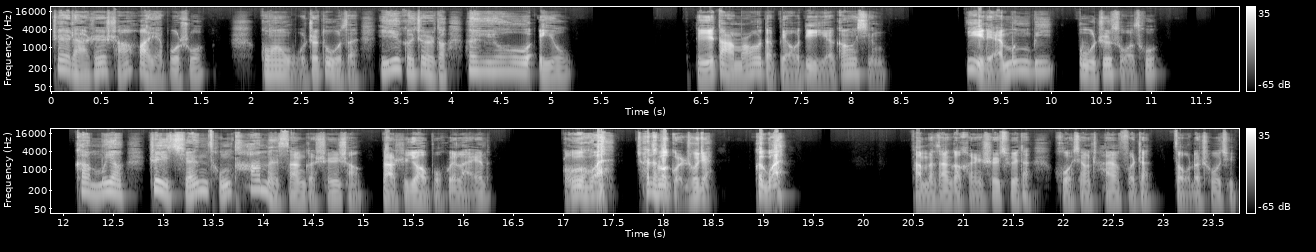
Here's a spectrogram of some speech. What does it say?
这俩人啥话也不说，光捂着肚子，一个劲儿的“哎呦哎呦”。李大毛的表弟也刚醒，一脸懵逼，不知所措。看模样，这钱从他们三个身上那是要不回来了。滚滚滚，全他妈滚出去！快滚！他们三个很识趣的互相搀扶着走了出去。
